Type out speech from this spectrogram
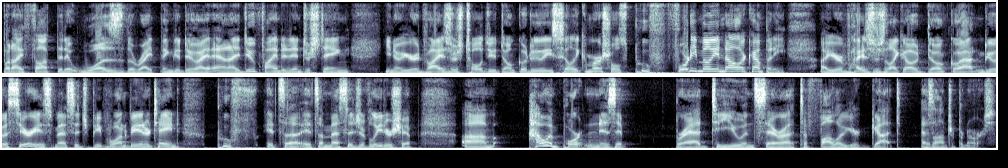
but I thought that it was the right thing to do. And I do find it interesting. You know, your advisors told you don't go do these silly commercials. Poof, forty million dollar company. Uh, your advisors are like, oh, don't go out and do a serious message. People want to be entertained. Poof, it's a it's a message of leadership. Um, how important is it, Brad, to you and Sarah to follow your gut as entrepreneurs?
